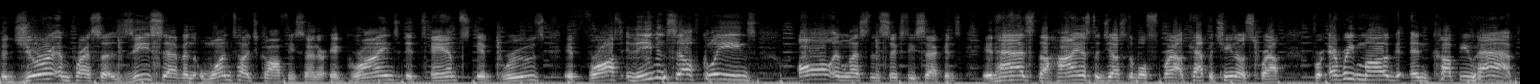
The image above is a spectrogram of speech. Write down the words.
The Jura Impressa Z7 One Touch Coffee Center, it grinds, it tamps, it brews, it frosts, it even self cleans all in less than 60 seconds. It has the highest adjustable sprout, cappuccino sprout, for every mug and cup you have.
